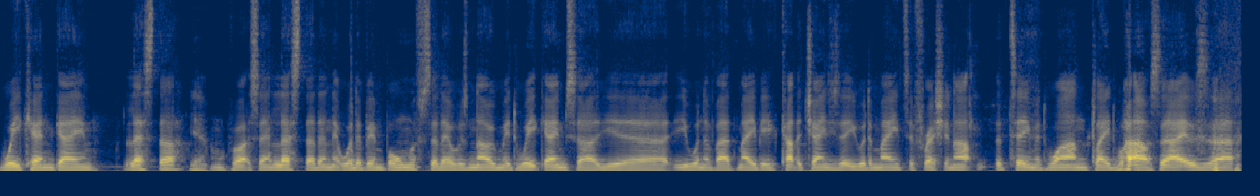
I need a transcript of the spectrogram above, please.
weekend game Leicester. Yeah. I'm right saying Leicester, then it would have been Bournemouth. So there was no midweek game. So yeah, you wouldn't have had maybe a couple of changes that you would have made to freshen up. The team had won, played well. So it was uh,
